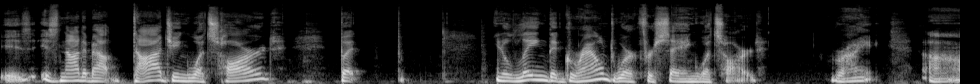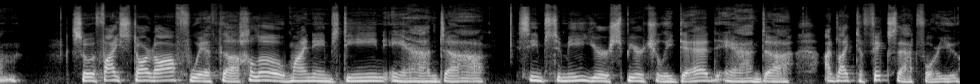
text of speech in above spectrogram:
is is not about dodging what's hard, but you know, laying the groundwork for saying what's hard, right? Um, so if I start off with, uh, "Hello, my name's Dean," and uh, seems to me you're spiritually dead, and uh, I'd like to fix that for you.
